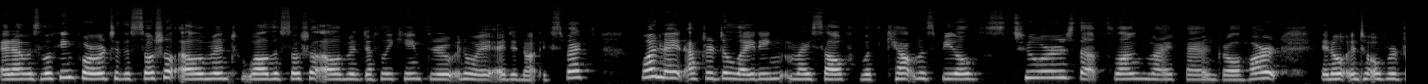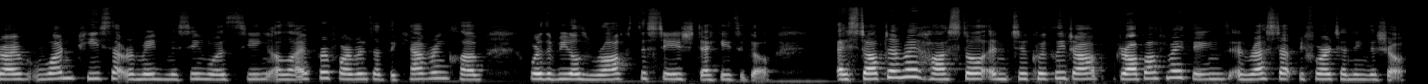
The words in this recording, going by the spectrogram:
and I was looking forward to the social element. While the social element definitely came through in a way I did not expect. One night, after delighting myself with countless Beatles tours that flung my fangirl heart into overdrive, one piece that remained missing was seeing a live performance at the Cavern Club where the Beatles rocked the stage decades ago. I stopped at my hostel and to quickly drop drop off my things and rest up before attending the show.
